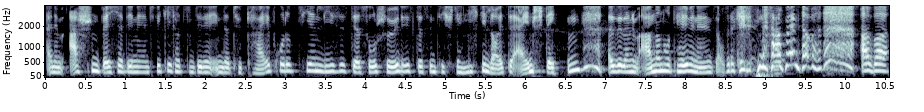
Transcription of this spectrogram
einem Aschenbecher, den ihr entwickelt habt und den ihr in der Türkei produzieren ließest, der so schön ist, dass in sich ständig die Leute einstecken. Also in einem anderen Hotel, wir nennen jetzt auch wieder keinen Namen, aber, aber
